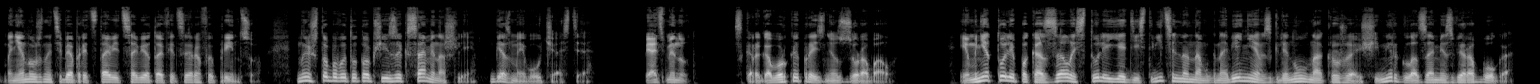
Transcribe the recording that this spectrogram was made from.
Мне нужно тебя представить совету офицеров и принцу. Ну и чтобы вы тут общий язык сами нашли, без моего участия». «Пять минут», — скороговоркой произнес Зуровал. И мне то ли показалось, то ли я действительно на мгновение взглянул на окружающий мир глазами зверобога.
